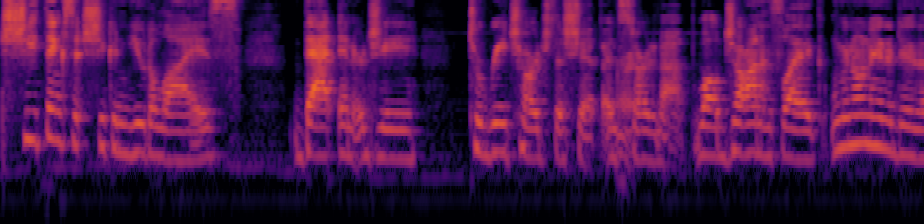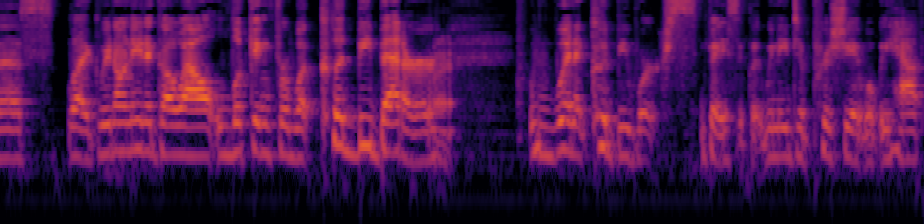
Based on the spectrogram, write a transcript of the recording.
She thinks that she can utilize that energy to recharge the ship and start it up. While John is like, we don't need to do this. Like, we don't need to go out looking for what could be better when it could be worse. Basically, we need to appreciate what we have.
